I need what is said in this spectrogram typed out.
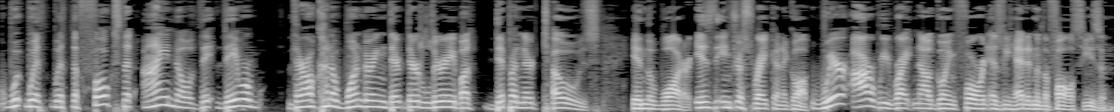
with, with with the folks that I know, they they were they're all kind of wondering. They're they're leery about dipping their toes in the water. Is the interest rate going to go up? Where are we right now going forward as we head into the fall season?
